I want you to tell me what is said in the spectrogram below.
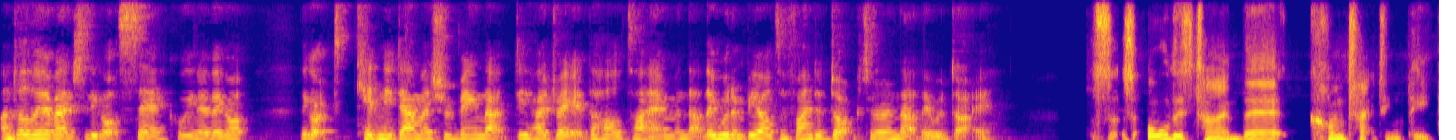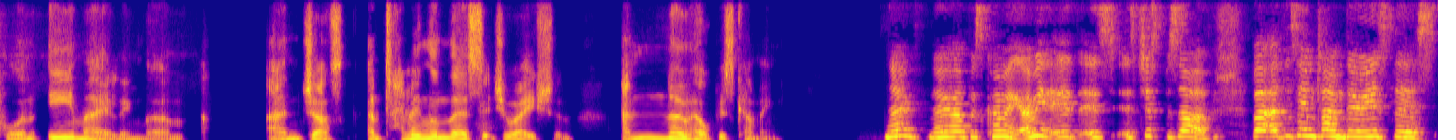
until they eventually got sick or you know they got they got kidney damage from being that dehydrated the whole time and that they wouldn't be able to find a doctor and that they would die. So, so all this time they're contacting people and emailing them and just and telling them their situation and no help is coming no, no help is coming. I mean, it, it's it's just bizarre. But at the same time, there is this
